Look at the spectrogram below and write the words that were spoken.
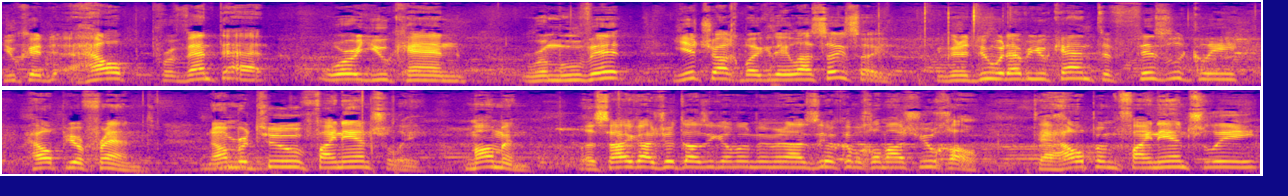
you could help prevent that, or you can remove it. You're going to do whatever you can to physically help your friend. Number two, financially. Mammon. To help him financially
